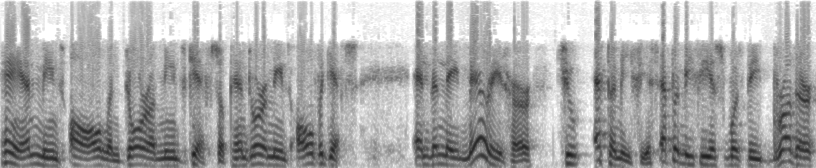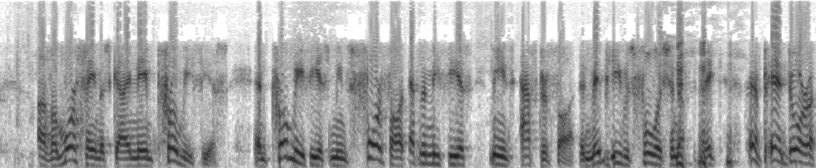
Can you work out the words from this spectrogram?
Pan means all, and Dora means gift. So Pandora means all the gifts. And then they married her to Epimetheus. Epimetheus was the brother of a more famous guy named Prometheus. And Prometheus means forethought, Epimetheus means afterthought. And maybe he was foolish enough to take Pandora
